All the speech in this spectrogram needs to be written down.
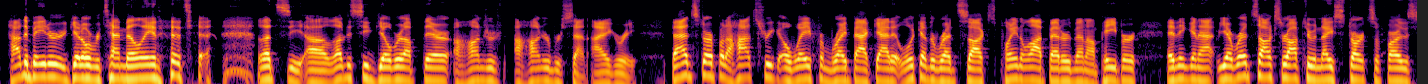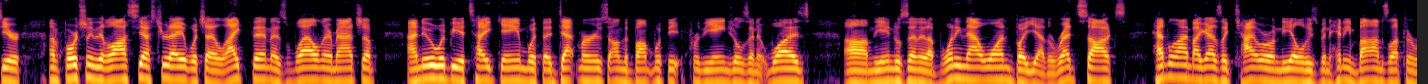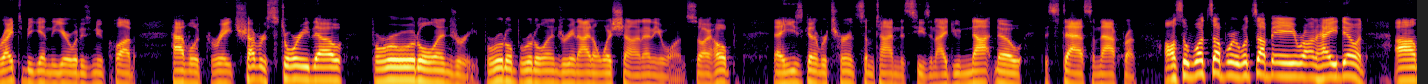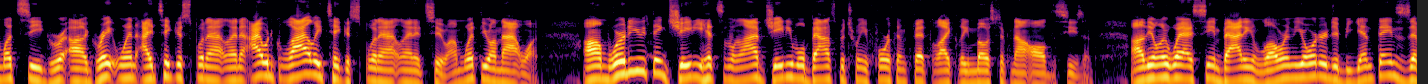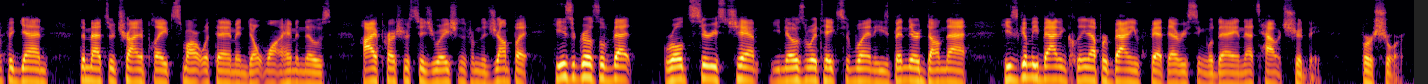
How did Bader get over 10 million? Let's see. Uh, love to see Gilbert up there. 100, 100%. I agree. Bad start, but a hot streak away from right back at it. Look at the Red Sox playing a lot better than on paper. I think, in, yeah, Red Sox are off to a nice start so far this year. Unfortunately, they lost yesterday, which I liked them as well in their matchup. I knew it would be a tight game with a Detmers on the bump with the for the Angels, and it was. Um, the Angels ended up winning that one, but yeah, the Red Sox, headlined by guys like Tyler O'Neill, who's been hitting bombs left and right to begin the year with his new club, have looked great. Trevor Story, though, brutal injury, brutal, brutal injury, and I don't wish on anyone. So I hope that he's going to return sometime this season. I do not know the status on that front. Also, what's up? What's up, Aaron? How you doing? Um, let's see. Gr- uh, great win. I'd take a split at Atlanta. I would gladly take a split at Atlanta too. I'm with you on that one. Um, where do you think JD hits in the lab? JD will bounce between fourth and fifth, likely most, if not all, the season. Uh, the only way I see him batting lower in the order to begin things is if, again, the Mets are trying to play it smart with him and don't want him in those high pressure situations from the jump. But he's a Grizzle vet. World Series champ. He knows what it takes to win. He's been there, done that. He's going to be batting cleanup or batting fifth every single day, and that's how it should be, for sure.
